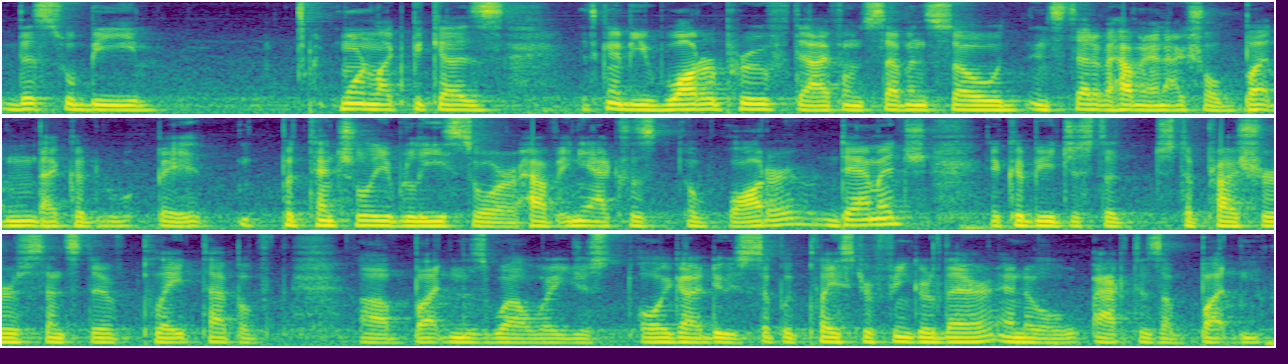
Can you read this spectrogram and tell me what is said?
this will be more likely because it's going to be waterproof, the iPhone 7. So instead of having an actual button that could be potentially release or have any access of water damage, it could be just a just a pressure sensitive plate type of uh, button as well, where you just all you got to do is simply place your finger there and it will act as a button.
